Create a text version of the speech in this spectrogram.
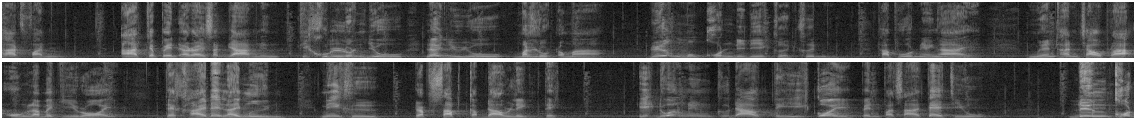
คาดฝัน อาจจะเป็นอะไรสักอย่างหนึ่งที่คุณลุ้นอยู่แล้วอยู่ๆมันหลุดออกมา เรื่องมงคลดีๆเกิดขึ้น ถ้าพูดง่ายๆ เหมือนท่านเช่าพระองค์ละไม่กี่ร้อย แต่ขายได้หลายหมื่น นี่คือรับทรัพย์กับดาวเล็งเต็ก อีกดวงหนึ่งคือดาวตีก้อยเป็นภาษาแต้จิ๋ว ดึงคน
